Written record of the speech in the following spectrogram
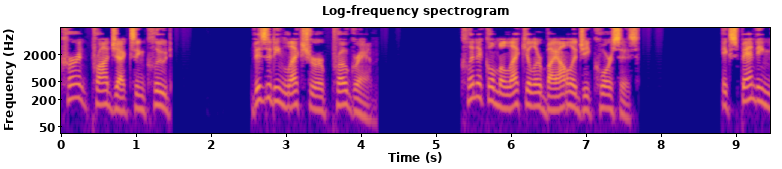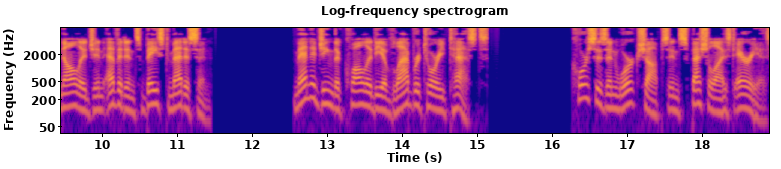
Current projects include Visiting Lecturer Program Clinical molecular biology courses Expanding knowledge in evidence-based medicine Managing the quality of laboratory tests Courses and workshops in specialized areas.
